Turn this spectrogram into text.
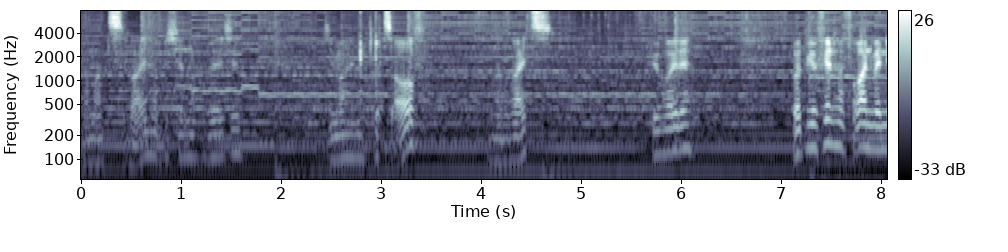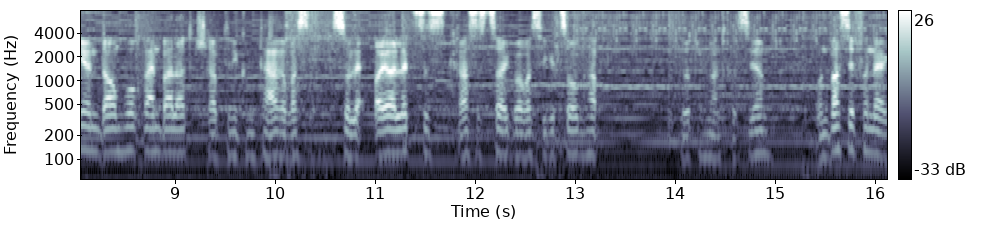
Gamma 2 habe ich hier noch welche. Die mache ich noch kurz auf. Und dann reicht's für heute. Würde mich auf jeden Fall freuen, wenn ihr einen Daumen hoch reinballert. Schreibt in die Kommentare, was so le euer letztes krasses Zeug war, was ihr gezogen habt. Würde mich mal interessieren. Und was ihr von der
